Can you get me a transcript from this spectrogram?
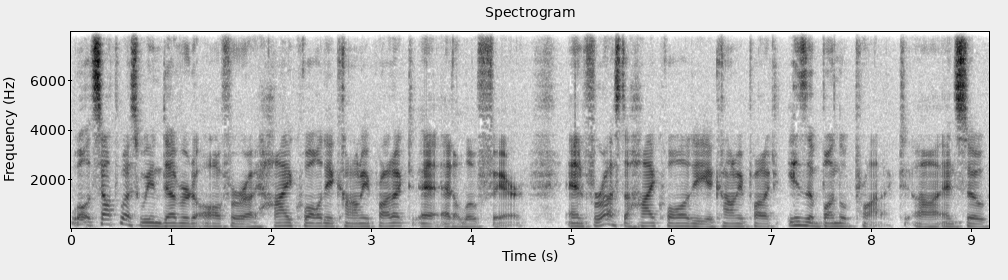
Well, at Southwest, we endeavor to offer a high quality economy product at, at, a low fare. And for us, the high quality economy product is a bundled product. Uh, and so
